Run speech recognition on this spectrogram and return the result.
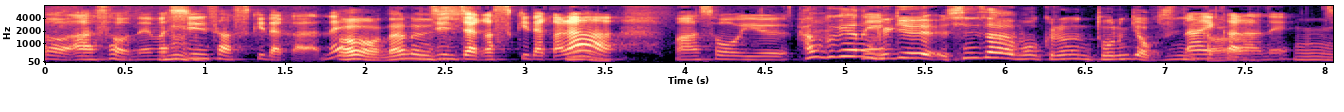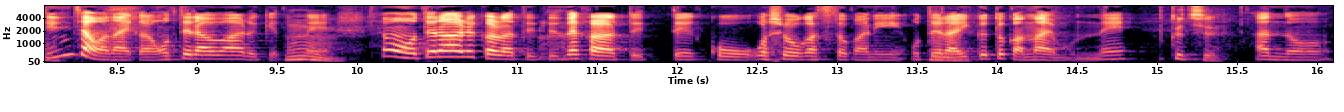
そうあそうね、まあ、審査好きだからね、 어 나는 神社が好きだから、まあそういう 한국에는 네. 그게 신사 뭐 그런 도는 게 없으니까. ないからね、 음. 神社はないからお寺はあるけどね、うんでもお寺あるからって言ってだからといってこうお正月とかにお寺行くとかないもんね、 그치. あの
